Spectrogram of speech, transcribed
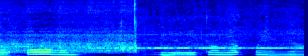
La oğlum. Bir reklam yapmayın ya.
